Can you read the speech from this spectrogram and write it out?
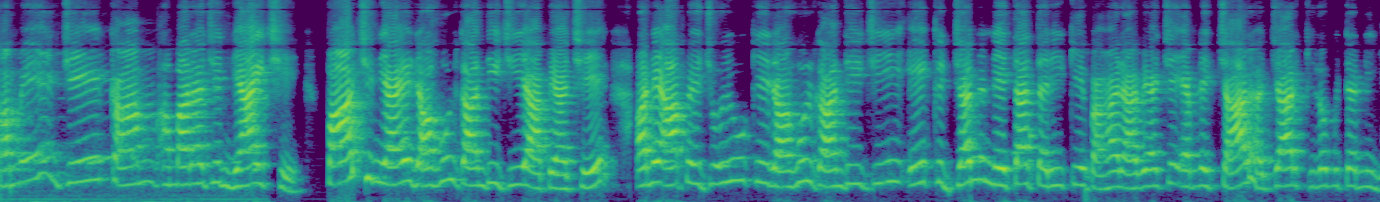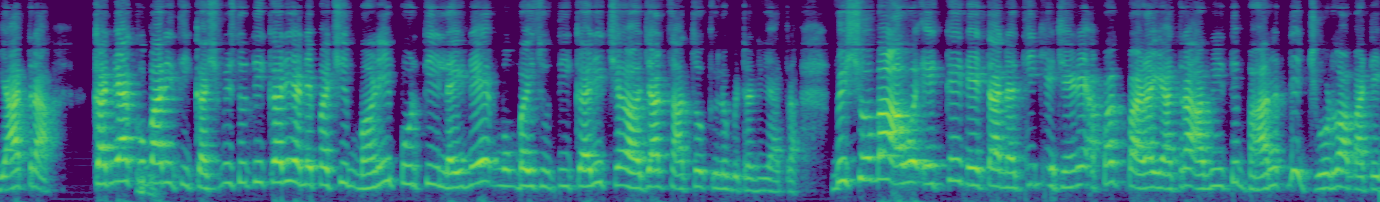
અમે જે કામ, અમારા જે ન્યાય છે, પાંચ ન્યાય રાહુલ ગાંધીજીએ આપ્યા છે અને આપે જોયું કે રાહુલ ગાંધીજી એક જન નેતા તરીકે બહાર આવ્યા છે. એમને ચાર હજાર કિલોમીટરની યાત્રા કન્યાકુમારી થી કાશ્મીર સુધી કરી અને પછી મણિપુરથી લઈને મુંબઈ સુધી કરી છ હજાર સાતસો કિલોમીટરની યાત્રા. વિશ્વમાં આવો એકય નેતા નથી કે જેણે પગપાળા યાત્રા આવી રીતે ભારતને જોડવા માટે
